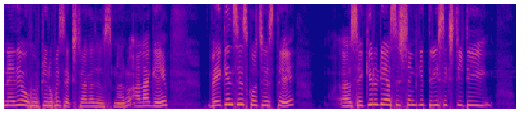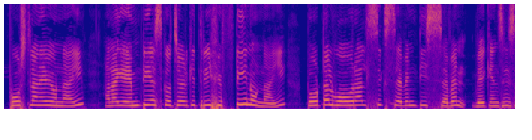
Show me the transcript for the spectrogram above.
అనేది ఒక ఫిఫ్టీ రూపీస్ ఎక్స్ట్రాగా చేస్తున్నారు. అలాగే వేకెన్సీస్కి వచ్చేస్తే సెక్యూరిటీ అసిస్టెంట్కి త్రీ సిక్స్టీ పోస్టులు అనేవి ఉన్నాయి. అలాగే ఎంటీఎస్కి వచ్చేటికి త్రీ ఫిఫ్టీన్ ఉన్నాయి. Total overall six seventy seven vacancies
